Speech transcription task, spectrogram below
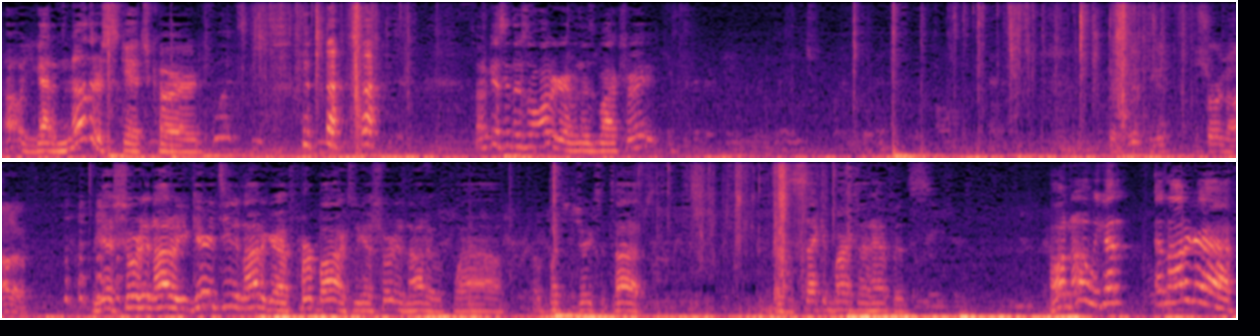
Oh, you got another sketch card. What? so I'm guessing there's no autograph in this box, right? Short and auto. We got short and auto. You guaranteed an autograph per box. We got short and auto. Wow. A bunch of jerks at Topps. That's the second box that happens. Oh no, we got an autograph.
